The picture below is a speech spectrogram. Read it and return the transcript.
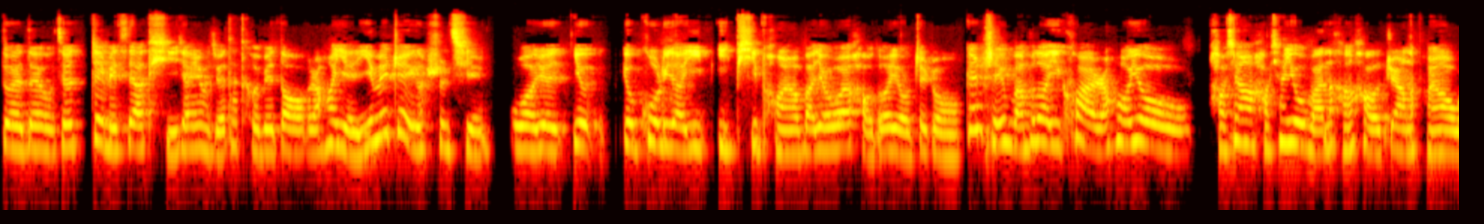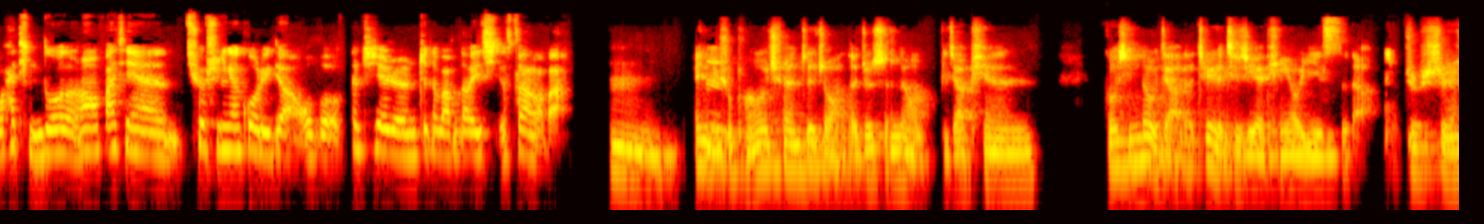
对对，我觉得这每次要提一下，因为我觉得他特别逗。然后也因为这个事情，我也又又过滤掉一一批朋友吧，就我有好多有这种跟谁玩不到一块儿，然后又好像好像又玩的很好的这样的朋友，我还挺多的。然后发现确实应该过滤掉，我我跟这些人真的玩不到一起，就算了吧。嗯，哎，你说朋友圈这种的，就是那种比较偏勾心斗角的，这个其实也挺有意思的。就是，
